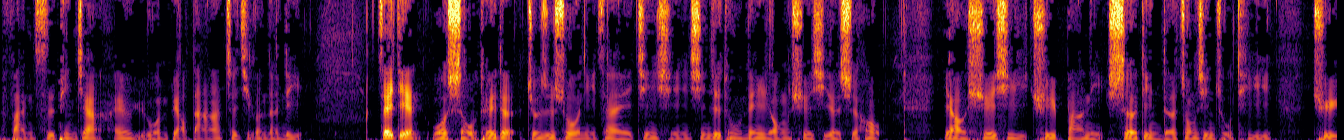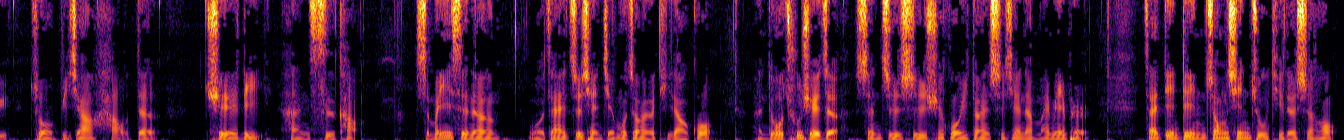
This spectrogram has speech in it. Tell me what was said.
反思评价还有语文表达这几个能力。这一点，我首推的就是说，你在进行心智图内容学习的时候，要学习去把你设定的中心主题去做比较好的确立和思考。什么意思呢？我在之前节目中有提到过，很多初学者，甚至是学过一段时间的 MindMapper，在定定中心主题的时候，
